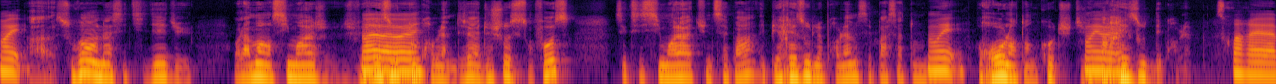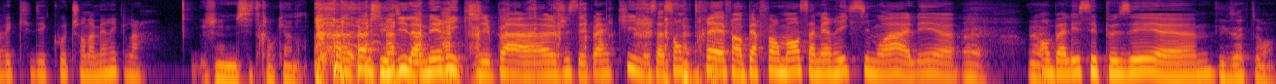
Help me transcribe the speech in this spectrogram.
Ouais. Euh, souvent, on a cette idée du voilà, moi, en six mois, je, je vais résoudre ton problème. Déjà, il y a deux choses qui sont fausses. C'est que ces six mois-là, tu ne sais pas. Et puis, résoudre le problème, c'est pas ça ton rôle en tant que coach. Tu ne vas pas résoudre des problèmes. On se croirait avec des coachs en Amérique, là. Je ne citerai aucun nom. Euh, j'ai dit l'Amérique, j'ai pas, euh, je sais pas qui, mais ça semble très, enfin, performance, Amérique, six mois, aller, euh, Ouais. Ouais. emballer ses pesées euh, Exactement.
